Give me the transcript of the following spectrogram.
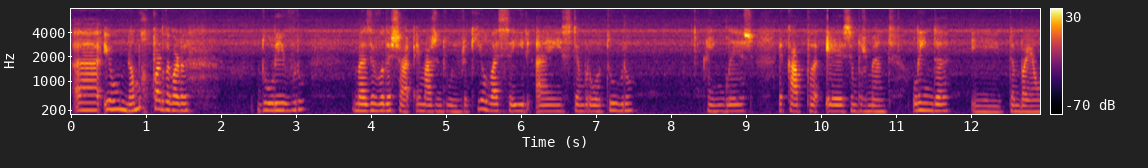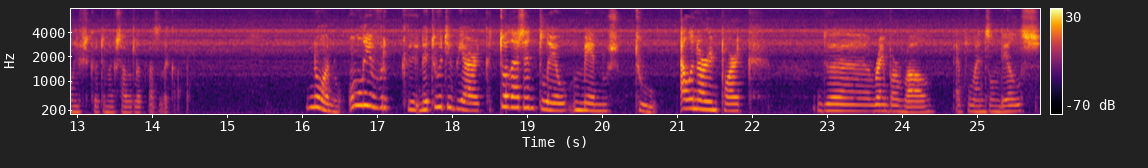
Uh, eu não me recordo agora do livro, mas eu vou deixar a imagem do livro aqui. Ele vai sair em setembro ou outubro, em inglês. A capa é simplesmente linda e também é um livro que eu também gostava de ler por causa da capa. Nono, um livro que na tua TBR que toda a gente leu, menos tu. Eleanor in Park, de Rainbow Rowell, é pelo menos um deles.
